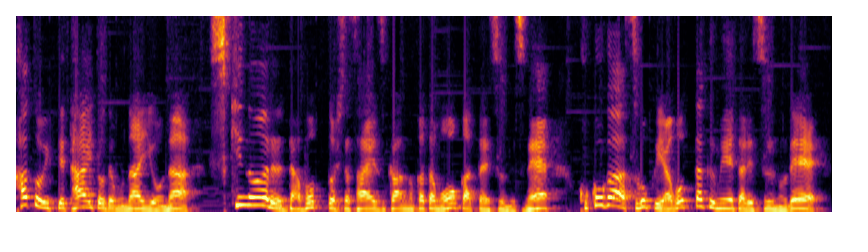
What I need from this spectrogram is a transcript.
かといってタイトでもないような、隙のあるダボっとしたサイズ感の方も多かったりするんですね。ここがすごくやぼったく見えたりするので、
